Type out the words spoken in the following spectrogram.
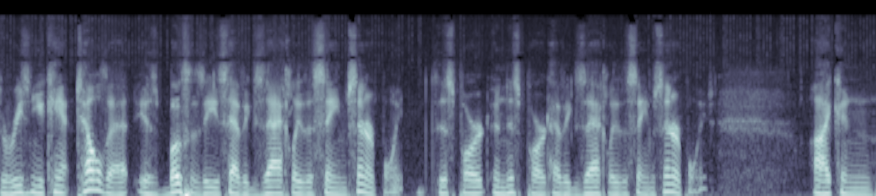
The reason you can't tell that is both of these have exactly the same center point. This part and this part have exactly the same center point. I can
